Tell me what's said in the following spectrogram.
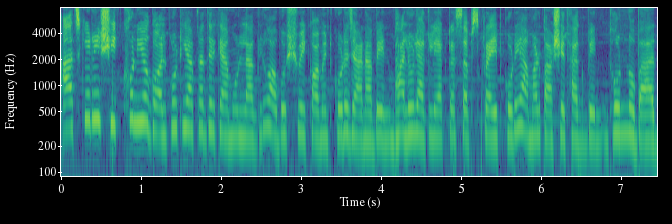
আজকের এই শিক্ষণীয় গল্পটি আপনাদের কেমন লাগল অবশ্যই কমেন্ট করে জানাবেন। ভালো লাগলে একটা সাবস্ক্রাইব করে আমার পাশে থাকবেন। ধন্যবাদ।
